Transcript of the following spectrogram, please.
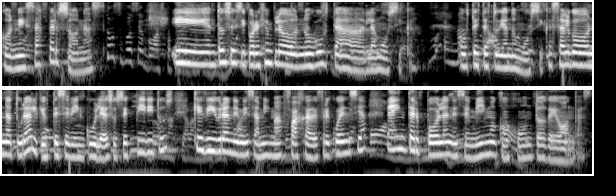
con esas personas. Y entonces si por ejemplo nos gusta la música, usted está estudiando música. Es algo natural que usted se vincule a esos espíritus que vibran en esa misma faja de frecuencia e interpolan ese mismo conjunto de ondas.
